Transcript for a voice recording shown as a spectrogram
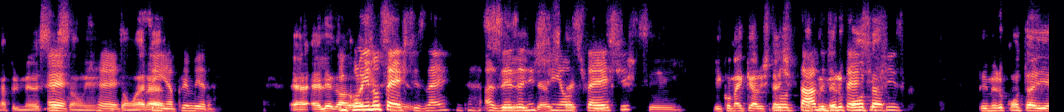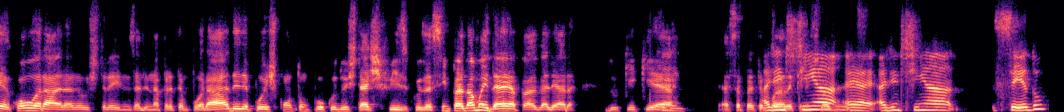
na primeira é, sessão. É, então era. Sim, a primeira. É, é legal. Incluindo assim, testes, né? Às sim, vezes a gente tinha os testes. Sim. E como é que eram os testes? Lotado de teste conta, físico. Primeiro conta aí qual horário eram os treinos ali na pré-temporada e depois conta um pouco dos testes físicos, assim, para dar uma ideia para a galera do que, que é sim. essa pré-temporada. A gente tinha, é, a gente tinha cedo,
